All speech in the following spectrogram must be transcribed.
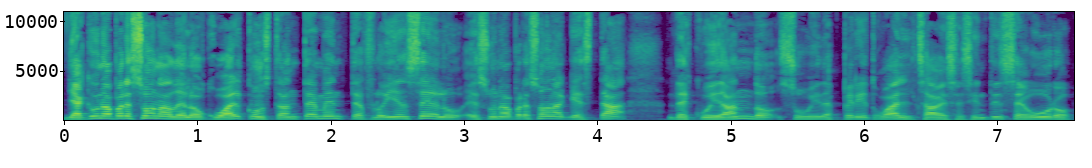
Ya que una persona de lo cual constantemente fluye en celo es una persona que está descuidando su vida espiritual, ¿sabes? Se siente inseguro.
